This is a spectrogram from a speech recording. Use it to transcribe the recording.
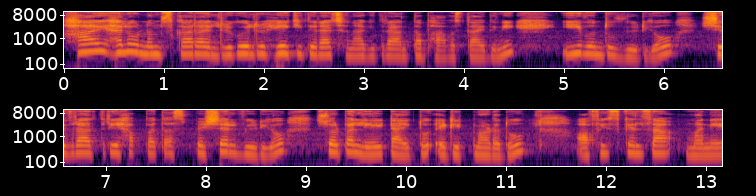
ಹಾಯ್ ಹಲೋ ನಮಸ್ಕಾರ. ಎಲ್ರಿಗೂ ಎಲ್ಲರೂ ಹೇಗಿದ್ದೀರಾ? ಚೆನ್ನಾಗಿದ್ದೀರಾ ಅಂತ ಭಾವಿಸ್ತಾ ಇದ್ದೀನಿ. ಈ ಒಂದು ವಿಡಿಯೋ, ಶಿವರಾತ್ರಿ ಹಬ್ಬದ ಸ್ಪೆಷಲ್ ವಿಡಿಯೋ, ಸ್ವಲ್ಪ ಲೇಟ್ ಆಯಿತು ಎಡಿಟ್ ಮಾಡೋದು. ಆಫೀಸ್ ಕೆಲಸ, ಮನೆ,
